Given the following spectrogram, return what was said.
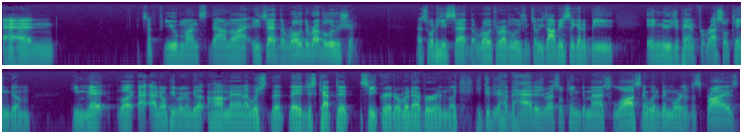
And it's a few months down the line. He said the road to revolution. That's what he said, the road to revolution. So he's obviously going to be in New Japan for Wrestle Kingdom. He met look. I, I, know people are gonna be like, "Oh man, I wish that they just kept it secret or whatever." And like he could have had his Wrestle Kingdom match lost, and it would have been more of a surprise.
